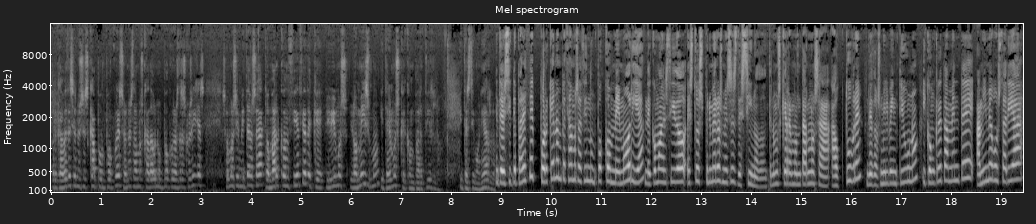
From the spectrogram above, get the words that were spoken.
Porque a veces se nos escapa un poco eso, ¿no? Estamos cada uno un poco en nuestras cosillas. Somos invitados a tomar conciencia de que vivimos lo mismo y tenemos que compartirlo y testimoniarlo. Entonces, si te parece, ¿por qué no empezamos haciendo un poco memoria de cómo han sido estos primeros meses de sínodo. Tenemos que remontarnos a, octubre de 2021 y concretamente a mí me gustaría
